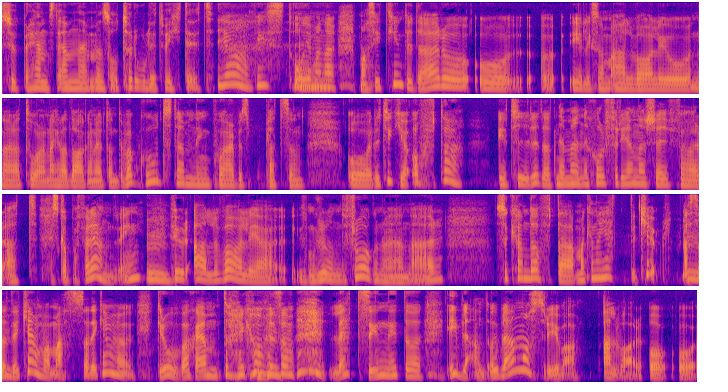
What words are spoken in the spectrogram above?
superhemskt ämne men så otroligt viktigt. Ja visst. Och jag Mm. menar, man sitter ju inte där och, och, och är liksom allvarlig och nära tårarna hela dagarna. Utan det var god stämning på arbetsplatsen. Och det tycker jag ofta är tydligt att när människor förenar sig för att skapa förändring, Mm. hur allvarliga liksom, grundfrågorna än är, så kan det ofta, man kan ha jättekul. Alltså det kan vara massa, det kan vara grova skämt och det kan vara liksom lättsinnigt och ibland. Och ibland måste det ju vara allvar och, och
